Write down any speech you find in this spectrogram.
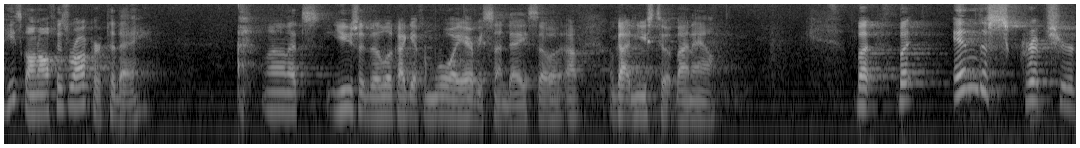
he's gone off his rocker today. Well, that's usually the look I get from Roy every Sunday, so I've gotten used to it by now. But, but in the scripture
